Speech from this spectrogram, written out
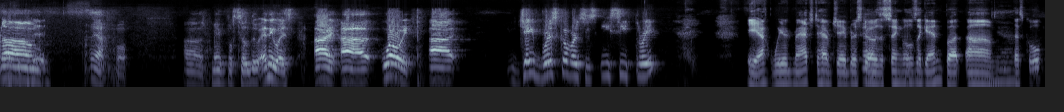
Um, yeah, well, uh, maybe we'll still do. Anyways, all right. Uh, where were we? Uh, Jay Briscoe versus EC3. Yeah, weird match to have Jay Briscoe Yeah. as a singles again, but um, Yeah. that's cool.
